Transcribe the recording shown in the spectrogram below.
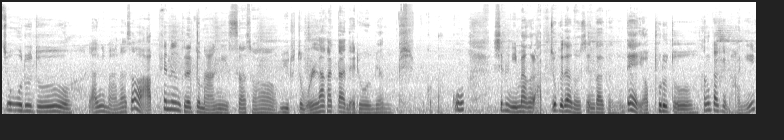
쪽으로도 양이 많아서 앞에는 그래도 망이 있어서 위로 좀 올라갔다 내려오면 될것 같고 실은 이 망을 앞쪽에다 놓을 생각이었는데 옆으로도 상당히 많이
